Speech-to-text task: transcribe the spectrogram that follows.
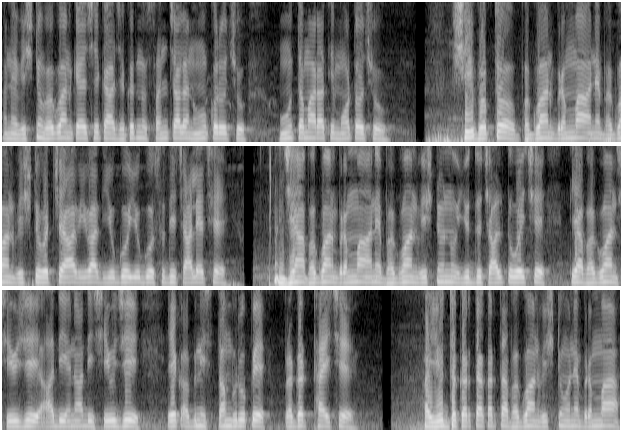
અને વિષ્ણુ ભગવાન કહે છે કે, આ જગતનું સંચાલન હું કરું છું. હું તમારાથી મોટો છું. શિવ ભક્તો, ભગવાન બ્રહ્મા અને ભગવાન વિષ્ણુ વચ્ચે આ વિવાદ યુગો યુગો સુધી ચાલે છે. જ્યાં ભગવાન બ્રહ્મા અને ભગવાન વિષ્ણુનું યુદ્ધ ચાલતું હોય છે, ત્યાં ભગવાન શિવજી, આદિ અનાદિ શિવજી એક અગ્નિ સ્તંભ રૂપે પ્રગટ થાય છે. આ યુદ્ધ કરતાં કરતાં ભગવાન વિષ્ણુ અને બ્રહ્મા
